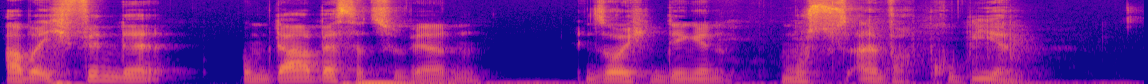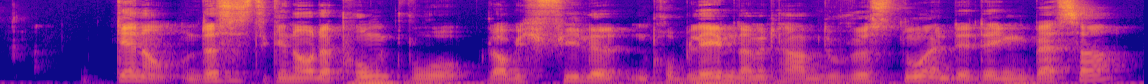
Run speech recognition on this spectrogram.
Aber ich finde, um da besser zu werden, in solchen Dingen, musst du es einfach probieren. Genau, und das ist genau der Punkt, wo, glaube ich, viele ein Problem damit haben. Du wirst nur in den Dingen besser,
